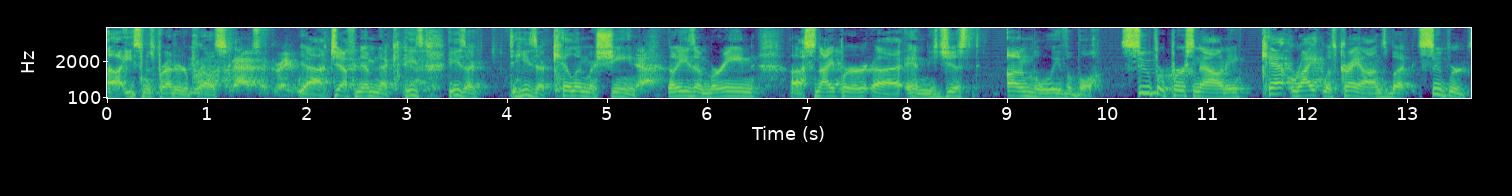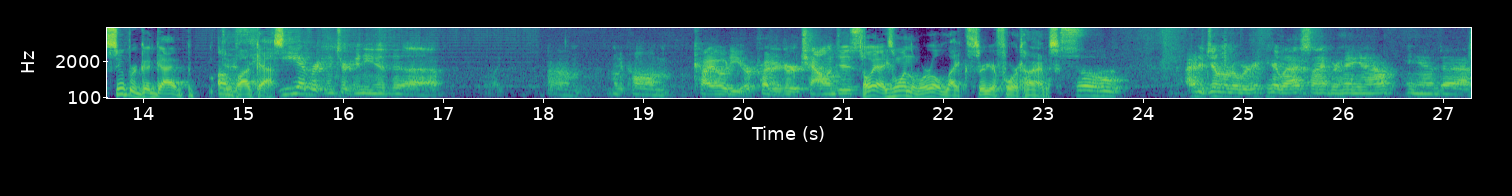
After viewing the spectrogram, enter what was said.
uh, Eastman's Predator Pros. That's a great one. Yeah, Jeff Nimnick. He's he's a he's a killing machine. Yeah. No, He's a Marine uh, sniper, uh, and he's just unbelievable. Super personality. Can't write with crayons, but super super good guy on podcasts. Did he ever enter any of the, like, um, I'm going to call them coyote or predator challenges? Oh yeah, he's won the world like three or four times. So, I had a gentleman over here last night. We were hanging out and uh,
